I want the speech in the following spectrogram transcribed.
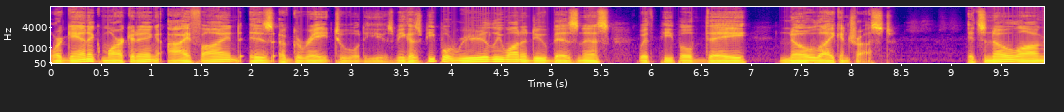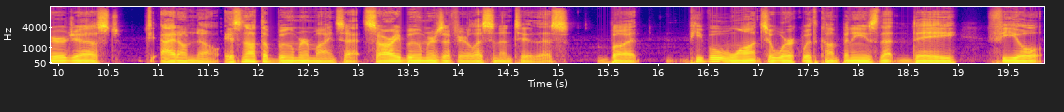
organic marketing, I find, is a great tool to use because people really want to do business with people they know, like, and trust. It's no longer just I don't know. It's not the boomer mindset. Sorry, boomers, if you're listening to this, but people want to work with companies that they feel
